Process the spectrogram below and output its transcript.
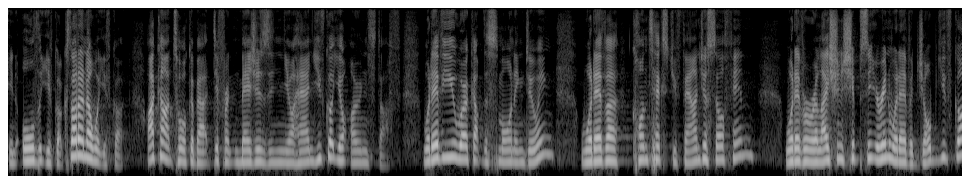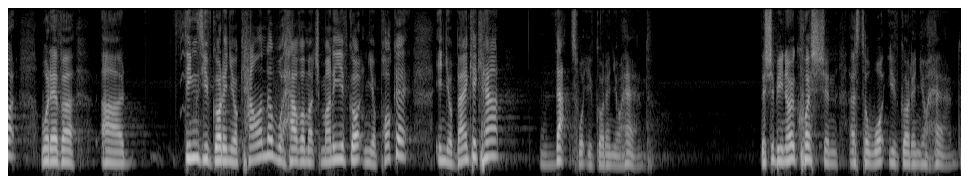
in all that you've got? Because I don't know what you've got. I can't talk about different measures in your hand. You've got your own stuff. Whatever you woke up this morning doing, whatever context you found yourself in, whatever relationships that you're in, whatever job you've got, whatever uh, things you've got in your calendar, however much money you've got in your pocket, in your bank account, that's what you've got in your hand. There should be no question as to what you've got in your hand.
